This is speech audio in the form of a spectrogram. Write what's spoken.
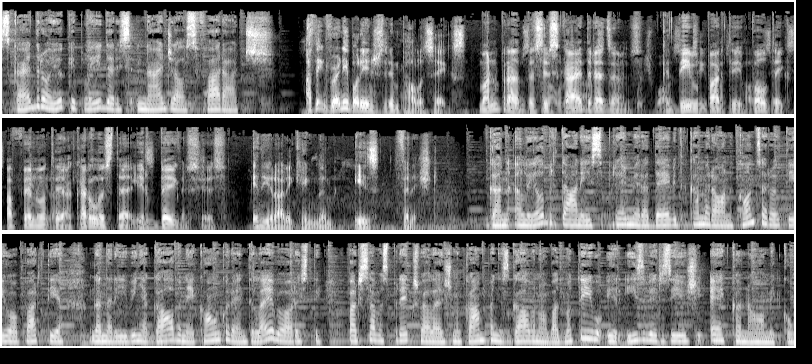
skaidro UKIP līderis Nigels Farāčs. Manuprāt, tas ir skaidri redzams, ka divu partiju politika apvienotajā karalistē ir beigusies in the United Kingdom is finished. Gan Lielbritānijas premjera Davida Kamerona konservatīvo partija, gan arī viņa galvenie konkurenti leiboristi par savas priekšvēlēšanu kampaņas galveno vadmotīvu ir izvirzījuši ekonomiku.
